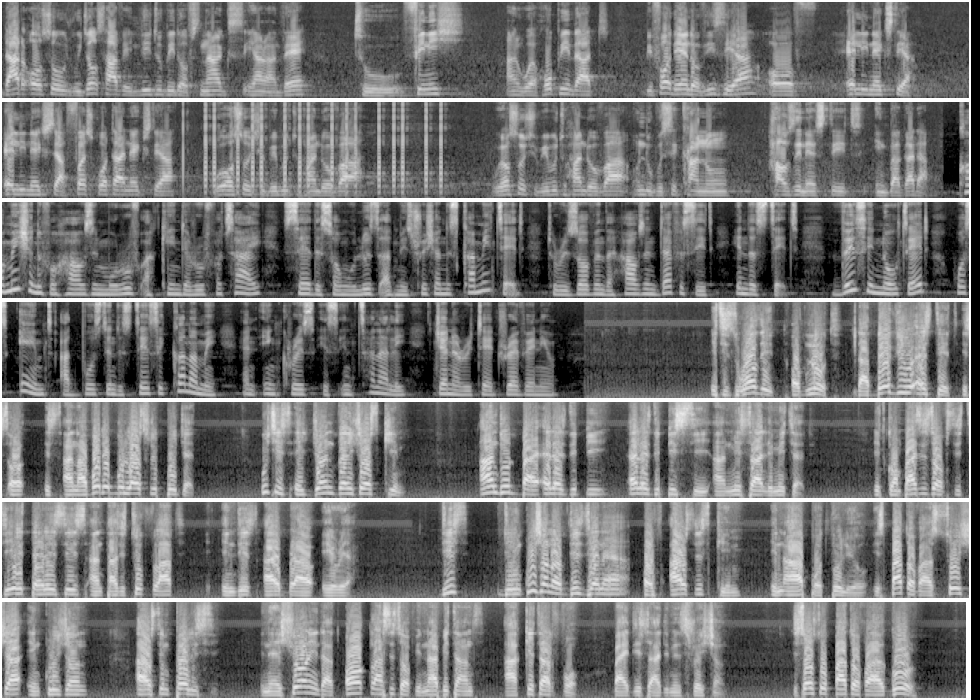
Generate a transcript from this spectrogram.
That also, we just have a little bit of snags here and there to finish. And we're hoping that before the end of this year or early next year, early next year, first quarter next year, we also should be able to hand over, we also should be able to hand over Ndubuisi Kanu housing estate in Bagada. Commissioner for Housing Moruf Akinderu-Fatai said the Sanwo-Olu's administration is committed to resolving the housing deficit in the state. This, he noted, was aimed at boosting the state's economy and increase its internally generated revenue. It is worthy of note that Bayview Estate is, a, is an affordable luxury project, which is a joint venture scheme handled by LSDP, LSDPC and MISA Limited. It comprises of 68 terraces and 32 flats in this eyebrow area. This, the inclusion of this genre of housing scheme in our portfolio is part of our social inclusion housing policy in ensuring that all classes of inhabitants are catered for by this administration. It's also part of our goal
